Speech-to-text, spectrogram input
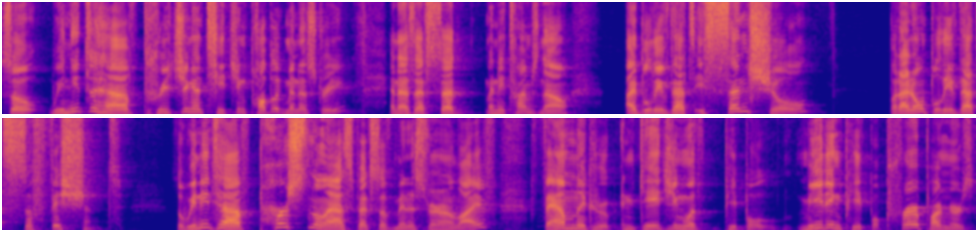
So we need to have preaching and teaching public ministry. And as I've said many times now, I believe that's essential, but I don't believe that's sufficient. So we need to have personal aspects of ministry in our life, family group, engaging with people, meeting people, prayer partners,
